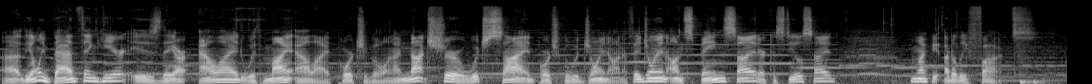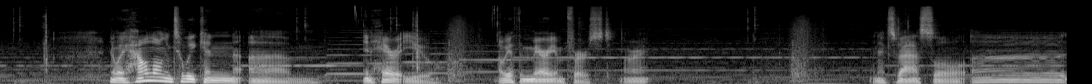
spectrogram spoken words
Uh, the only bad thing here is they are allied with my ally, Portugal, and I'm not sure which side Portugal would join on. If they join on Spain's side or Castile's side, we might be utterly fucked. Anyway, how long until we can um, inherit you? Oh, we have to marry him first. All right. Next vassal. Uh,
